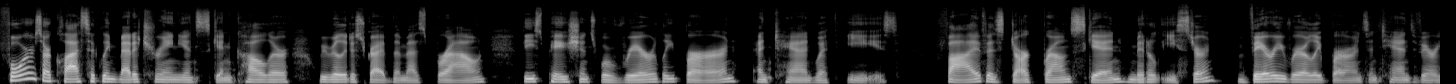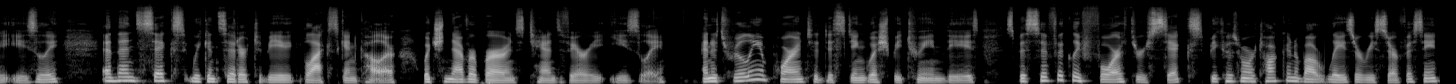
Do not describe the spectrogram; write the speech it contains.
Fours are classically Mediterranean skin color. We really describe them as brown. These patients will rarely burn and tan with ease. Five is dark brown skin, Middle Eastern, very rarely burns and tans very easily. And then six, we consider to be black skin color, which never burns, tans very easily. And it's really important to distinguish between these, specifically four through six, because when we're talking about laser resurfacing,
